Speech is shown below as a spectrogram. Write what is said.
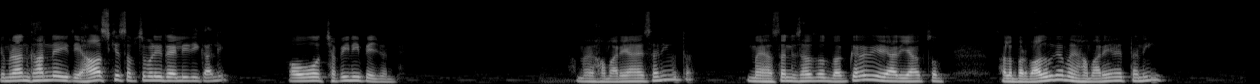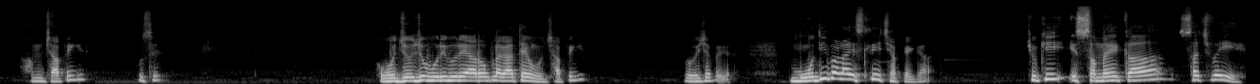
इमरान खान ने इतिहास की सबसे बड़ी रैली निकाली और वो छपी नहीं पेज वन पे। हमें हमारे यहाँ ऐसा नहीं होता। मैं हसन निसार बात कर रही यार यहाँ सब साला बर्बाद हो गया मैं हमारे यहाँ इतना नहीं हम छापेंगे उसे। वो जो जो बुरी, बुरे आरोप लगाते हैं, वो छापेंगे। वो भी छपेगा। मोदी बड़ा इसलिए छपेगा क्योंकि इस समय का सच वही है।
